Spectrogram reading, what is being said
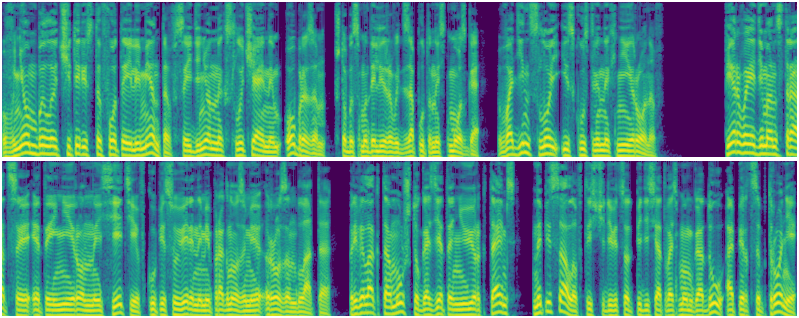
В нем было 400 фотоэлементов, соединенных случайным образом, чтобы смоделировать запутанность мозга, в один слой искусственных нейронов. Первая демонстрация этой нейронной сети в купе с уверенными прогнозами Розенблатта привела к тому, что газета «Нью-Йорк Таймс» написала в 1958 году о перцептроне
